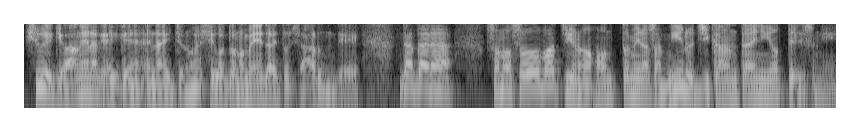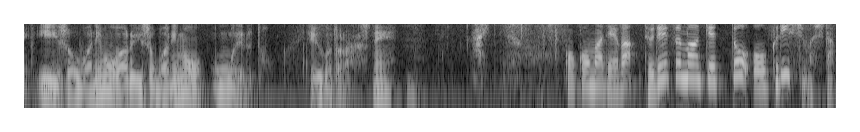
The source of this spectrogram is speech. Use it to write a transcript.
収益を上げなきゃいけないっていうのが仕事の命題としてあるんで、だから、その相場っていうのは本当皆さん見る時間帯によってですね、いい相場にも悪い相場にも思えるということなんですね。はい。ここまではトゥデイズマーケットをお送りしました。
